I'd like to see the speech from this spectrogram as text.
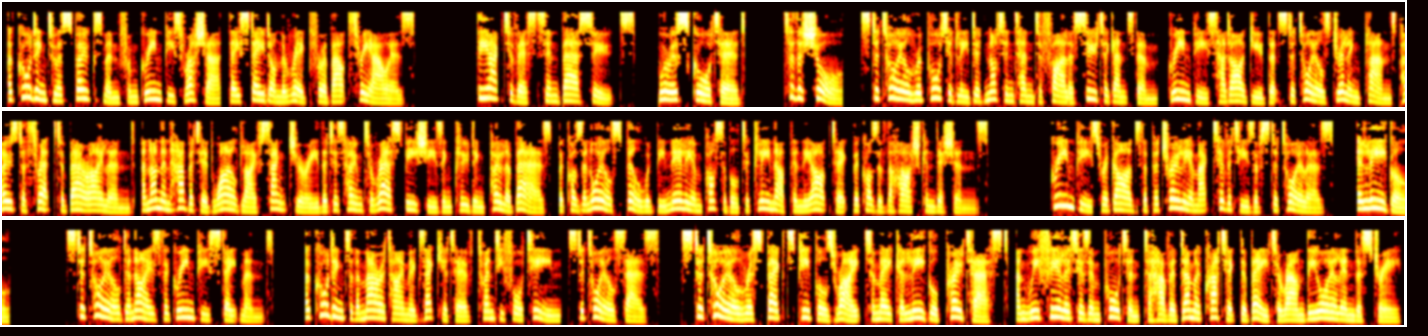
According to a spokesman from Greenpeace Russia, they stayed on the rig for about three hours. The activists in bear suits were escorted to the shore. Statoil reportedly did not intend to file a suit against them. Greenpeace had argued that Statoil's drilling plans posed a threat to Bear Island, an uninhabited wildlife sanctuary that is home to rare species including polar bears, because an oil spill would be nearly impossible to clean up in the Arctic because of the harsh conditions. Greenpeace regards the petroleum activities of Statoil as illegal. Statoil denies the Greenpeace statement. According to the Maritime Executive 2014, Statoil says, Statoil respects people's right to make a legal protest, and we feel it is important to have a democratic debate around the oil industry.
